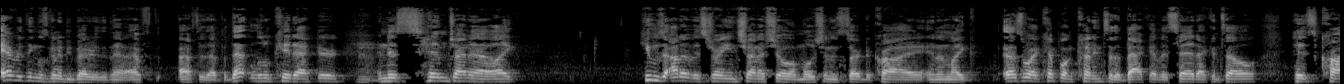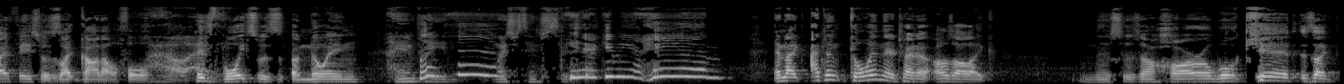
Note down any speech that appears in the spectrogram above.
everything was going to be better than that after after that. But that little kid actor and just him trying to like, he was out of his range trying to show emotion and started to cry, and then like. That's where I kept on cutting to the back of his head. I can tell his cry face was like god awful. Wow, his I- voice was annoying. I didn't pay much attention to it. Peter, give me your hand. And like, I didn't go in there trying to. I was all like, "This is a horrible kid." It's like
